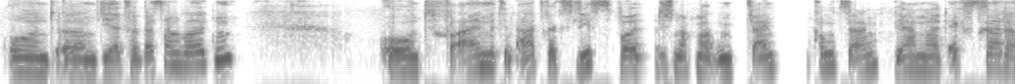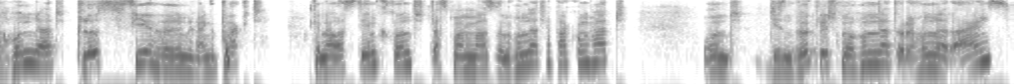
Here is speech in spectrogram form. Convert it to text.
und ähm, die halt verbessern wollten. Und vor allem mit den Artwork Sleeves wollte ich nochmal einen kleinen Punkt sagen. Wir haben halt extra da 100 plus 4 Hüllen reingepackt. Genau aus dem Grund, dass man mal so eine 100er Packung hat und die sind wirklich nur 100 oder 101,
